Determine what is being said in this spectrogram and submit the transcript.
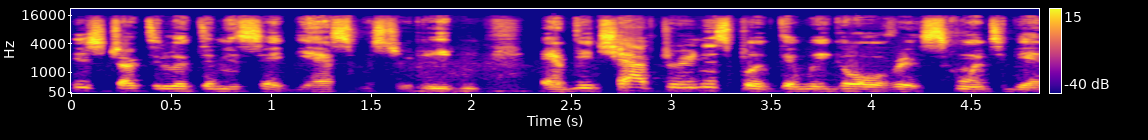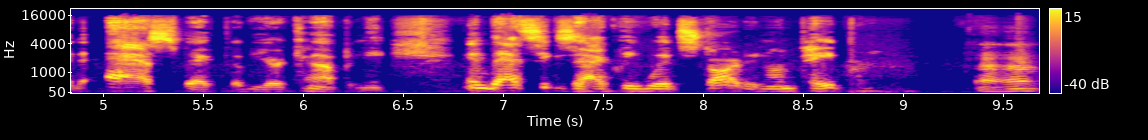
instructor looked at me and said, "Yes, Mr. Eden. Every chapter in this book that we go over is going to be an aspect of your company, and that's exactly what started on paper." Uh huh.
